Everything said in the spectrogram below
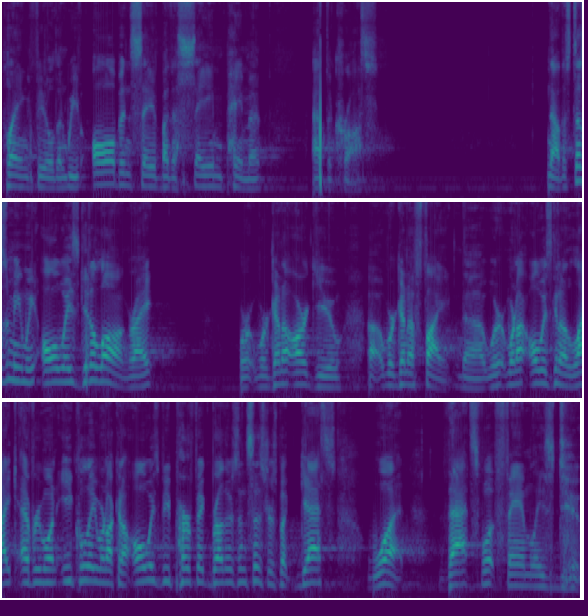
playing field, and we've all been saved by the same payment at the cross. Now, this doesn't mean we always get along, right? We're, we're going to argue. Uh, we're going to fight. Uh, we're, we're not always going to like everyone equally. We're not going to always be perfect brothers and sisters. But guess what? That's what families do.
